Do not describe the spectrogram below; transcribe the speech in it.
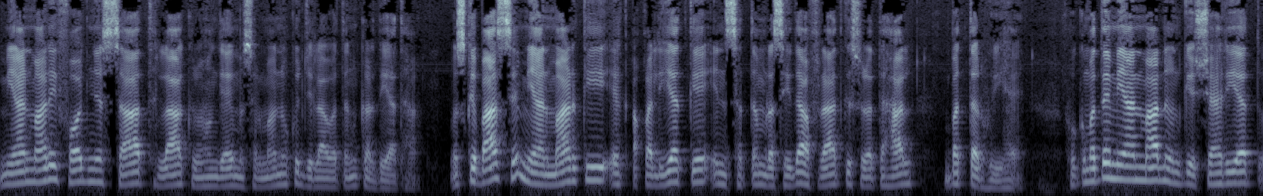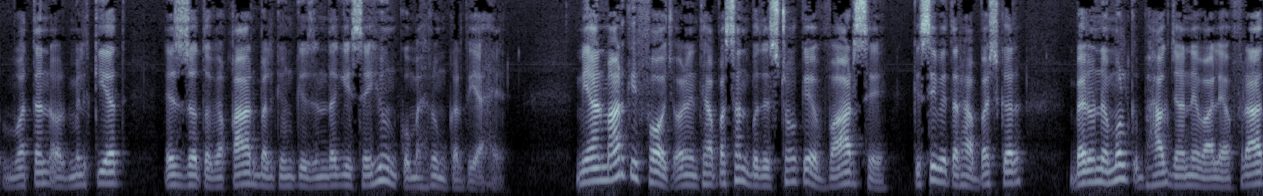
میانماری فوج نے سات لاکھ روہنگیائی مسلمانوں کو جلا وطن کر دیا تھا۔ اس کے بعد سے میانمار کی ایک اقلیت کے ان ستم رسیدہ افراد کی صورتحال بدتر ہوئی ہے۔ حکومت میانمار نے ان کی شہریت، وطن اور ملکیت، عزت و وقار، بلکہ ان کی زندگی سے ہی ان کو محروم کر دیا ہے۔ میانمار کی فوج اور انتہا پسند بدھسٹوں کے وار سے کسی بھی طرح بچ کر بیرون ملک بھاگ جانے والے افراد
